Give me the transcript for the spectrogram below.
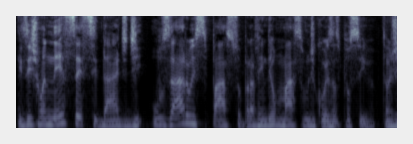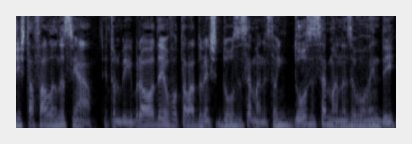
existe uma necessidade de usar o espaço para vender o máximo de coisas possível. Então a gente está falando assim: ah, eu tô no Big Brother, eu vou estar tá lá durante 12 semanas. Então em 12 semanas eu vou vender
